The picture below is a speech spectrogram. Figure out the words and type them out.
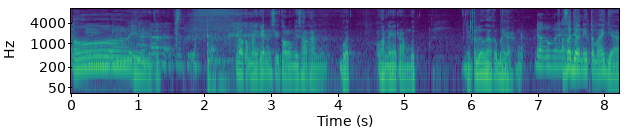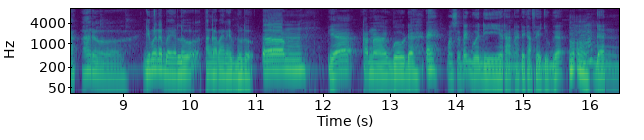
Oh, iya gitu. Nggak kemarin sih kalau misalkan buat warnain rambut. Gitu. Lu nggak kebayang. Nggak, nggak. Gak kebayang. Asal jangan hitam aja. Aduh. Gimana bayar lu tanggapannya dulu? Em, ya karena gue udah eh maksudnya gue di ranah di cafe juga dan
